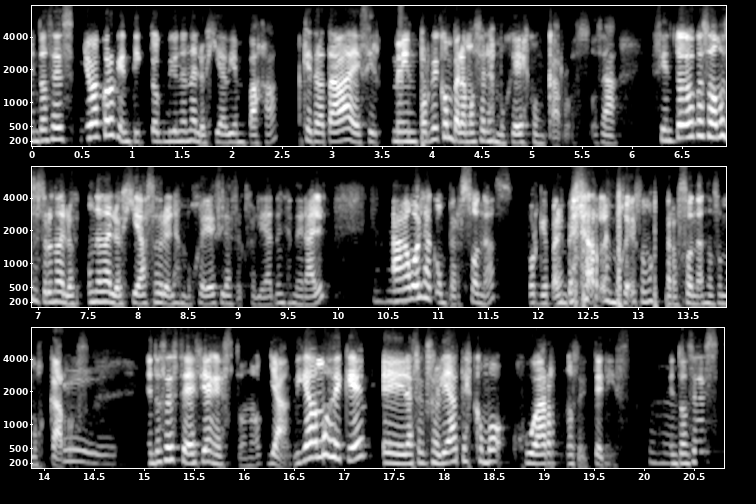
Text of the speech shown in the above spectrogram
Entonces, yo me acuerdo que en TikTok vi una analogía bien paja que trataba de decir, ¿por qué comparamos a las mujeres con carros? O sea, si en todo caso vamos a hacer una, analogía sobre las mujeres y la sexualidad en general, hagámosla con personas, porque para empezar, las mujeres somos personas, no somos carros. Entonces te decían esto, ¿no? Ya, digamos de que eh, la sexualidad es como jugar, no sé, tenis. Entonces,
